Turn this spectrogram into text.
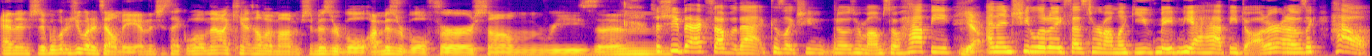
And then she's like, "Well, what did you want to tell me?" And then she's like, "Well, now I can't tell my mom. She's miserable. I'm miserable for some reason." So she backs off of that because like she knows her mom's so happy. yeah. And then she literally says to her mom, like, you've made me a happy daughter. And I was like, how?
